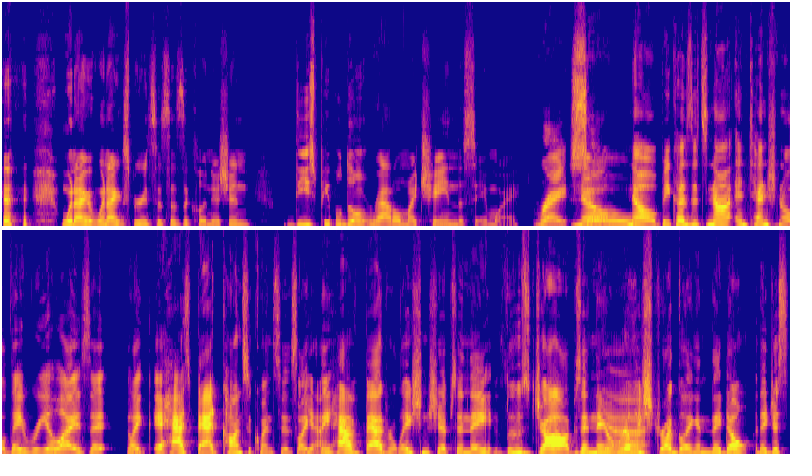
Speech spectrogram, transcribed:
when I when I experience this as a clinician, these people don't rattle my chain the same way. Right. No, So- no, because it's not intentional. They realize that mm. like it has bad consequences. Like Yeah. they have bad relationships and they lose jobs and they're Yeah. really struggling and they don't they just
